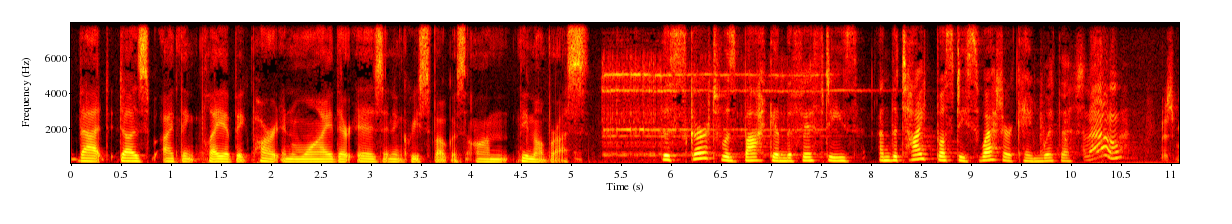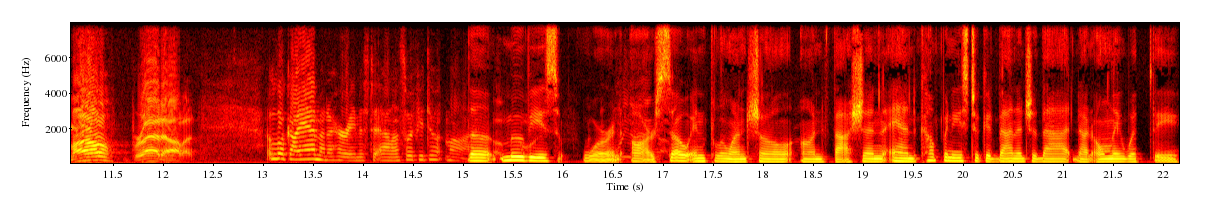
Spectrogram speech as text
That does, I think, play a big part in why there is an increased focus on female breasts. The skirt was back in the 50s, and the tight, busty sweater came with it. Hello? Miss Morrow, Brad Allen. Look, I am in a hurry, Mr. Allen, so if you don't mind. The movies were and are so influential on fashion, and companies took advantage of that not only with the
